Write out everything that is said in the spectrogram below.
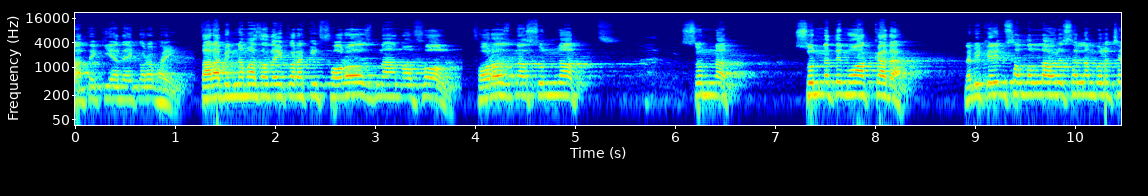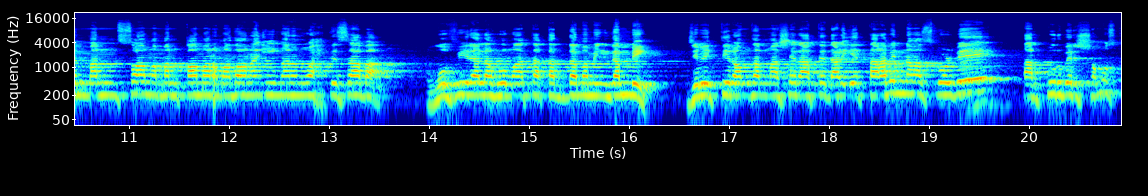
রাতে কি আদায় করা ভাই? তারাবির নামাজ আদায় করা কি ফরজ না নফল? ফরজ না সুন্নত? সুন্নত। সুন্নতে মুআক্কাদা নবী করিম সাল্লাল্লাহু আলাইহি সাল্লাম বলেছেন, মান সামা, মান কামা রমাদানা ঈমানান ওয়া ইহতিসাবা, গুফিরা লাহু মা তাকাদ্দামা মিন যামবি যে ব্যক্তি রমজান মাসে রাতে দাঁড়িয়ে তারাবির নামাজ পড়বে, তার পূর্বের সমস্ত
